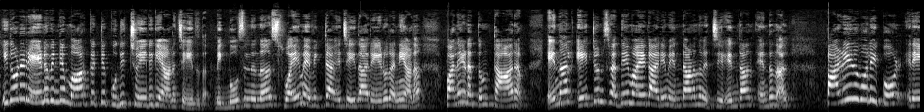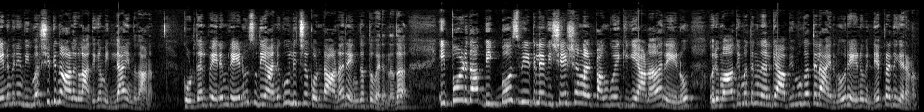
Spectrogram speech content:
ഇതോടെ രേണുവിന്റെ മാർക്കറ്റ് കുതിച്ചുയരുകയാണ് ചെയ്തത്. ബിഗ് ബോസിൽ നിന്ന് സ്വയം എവിക്റ്റ് ചെയ്ത രേണു തന്നെയാണ് പലയിടത്തും താരം. എന്നാൽ ഏറ്റവും ശ്രദ്ധേയമായ കാര്യം എന്താണെന്ന് വെച്ച് എന്താ എന്തെന്നാൽ പഴയതുപോലെ ഇപ്പോൾ രേണുവിനെ വിമർശിക്കുന്ന ആളുകൾ അധികം ഇല്ല എന്നതാണ്. കൂടുതൽ പേരും രേണു സുധി അനുകൂലിച്ചു കൊണ്ടാണ് രംഗത്ത് വരുന്നത്. ഇപ്പോഴിതാ ബിഗ് ബോസ് വീട്ടിലെ വിശേഷങ്ങൾ പങ്കുവയ്ക്കുകയാണ് രേണു. ഒരു മാധ്യമത്തിന് നൽകിയ അഭിമുഖത്തിലായിരുന്നു രേണുവിന്റെ പ്രതികരണം.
